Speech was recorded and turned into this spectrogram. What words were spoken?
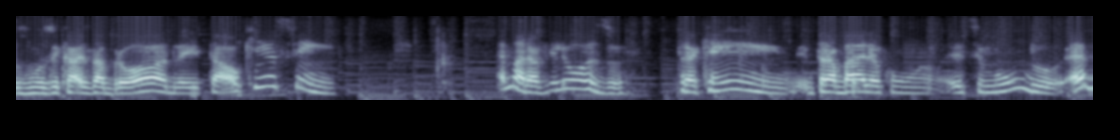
os musicais da Broadway e tal, que assim é maravilhoso para quem trabalha com esse mundo, é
